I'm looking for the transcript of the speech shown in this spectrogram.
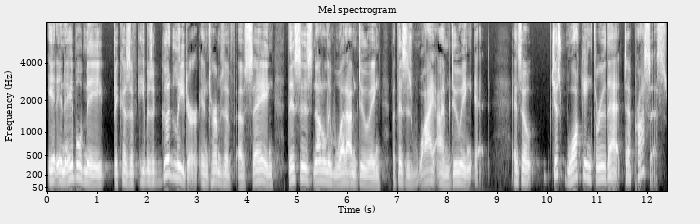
it enabled me because of he was a good leader in terms of, of saying this is not only what I'm doing, but this is why I'm doing it. And so just walking through that uh, process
